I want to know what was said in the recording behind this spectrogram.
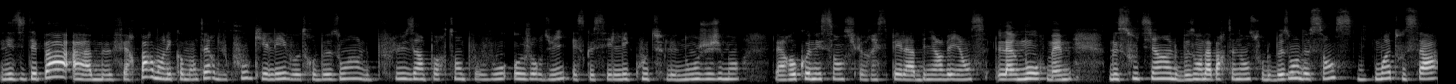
N'hésitez pas à me faire part dans les commentaires du coup quel est votre besoin le plus important pour vous aujourd'hui. Est-ce que c'est l'écoute, le non-jugement, la reconnaissance, le respect, la bienveillance, l'amour même, le soutien, le besoin d'appartenance ou le besoin de sens? Dites-moi tout ça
